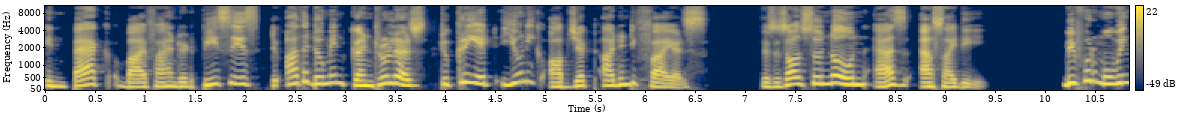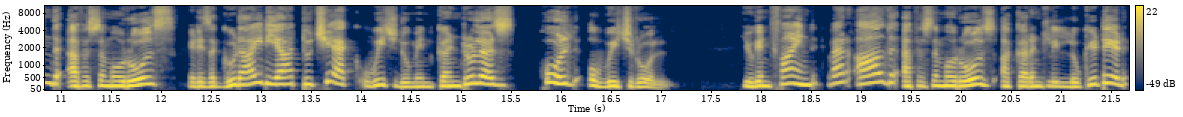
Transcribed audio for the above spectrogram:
in pack by 500 pieces to other domain controllers to create unique object identifiers. This is also known as SID. Before moving the FSMO roles, it is a good idea to check which domain controllers hold which role. You can find where all the FSMO roles are currently located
